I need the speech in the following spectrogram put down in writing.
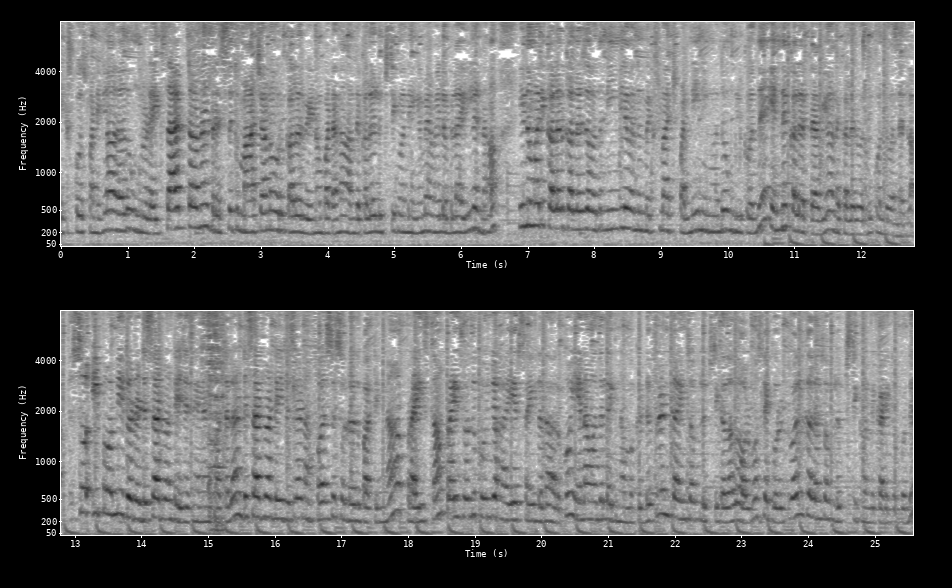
எக்ஸ்போஸ் பண்ணிக்கலாம். அதாவது உங்களோட எக்ஸாக்டான ட்ரெஸ்ஸுக்கு மேட்சான ஒரு கலர் வேணும். பட் ஆனா அந்த கலர் லிப்ஸ்டிக் வந்து எங்கேயுமே அவைலபிளா இல்லைன்னா இந்த மாதிரி கலர் கலர்ஸை வந்து நீங்களே வந்து மிக்ஸ் மேட்ச் பண்ணி நீங்க வந்து உங்களுக்கு வந்து என்ன கலர் தேவையோ அந்த கலர் வந்து கொண்டு வந்துடலாம். சோ இப்போ வந்து இதோட டிஸ்அட்வான்டேஜஸ் என்னன்னு பார்த்தலாம் டிஸ்அட்வான்டேஜஸ்ல நான் ஃபர்ஸ்ட் சொல்றது பாத்தீங்கன்னா பிரைஸ் தான். பிரைஸ் வந்து கொஞ்சம் ஹையர் சைட்ல தான் இருக்கும். ஏன்னா வந்து லைக் நமக்கு டிஃப்ரெண்ட் கைண்ட்ஸ் ஆஃப் லிப்ஸ்டிக் அதாவது ஆல்மோஸ்ட் லைக் ஒரு டுவெல் கலர்ஸ் ஆஃப் லிப்ஸ்டிக் வந்து கிடைக்கும். போது.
